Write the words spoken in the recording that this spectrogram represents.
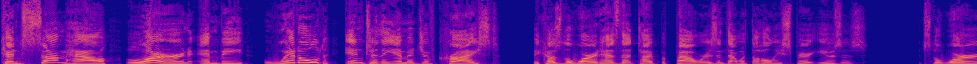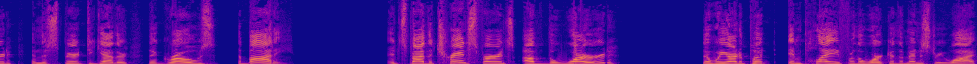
can somehow learn and be whittled into the image of Christ because the Word has that type of power. Isn't that what the Holy Spirit uses? It's the Word and the Spirit together that grows the body. It's by the transference of the Word that we are to put in play for the work of the ministry. Why?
